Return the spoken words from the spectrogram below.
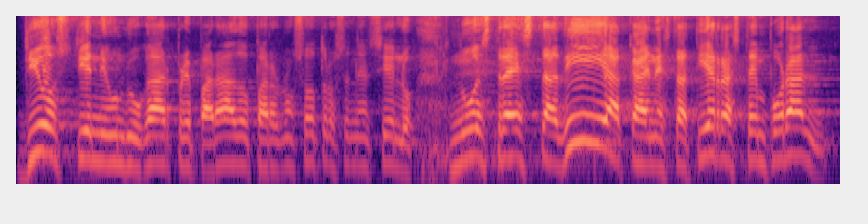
Dios tiene un lugar preparado para nosotros en el cielo. Nuestra estadía acá en esta tierra es temporal.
